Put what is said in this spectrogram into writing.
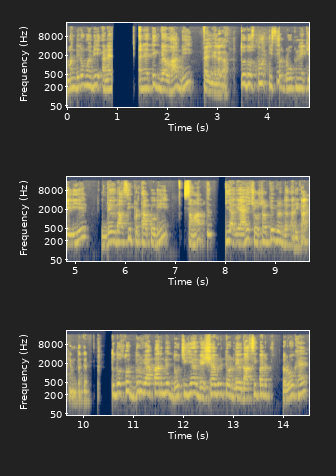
मंदिरों में भी अनैतिक व्यवहार भी फैलने लगा। तो दोस्तों, इसे रोकने के लिए देवदासी प्रथा को भी समाप्त किया गया है शोषण के विरुद्ध अधिकार के अंतर्गत। तो दोस्तों, दुर्व्यापार में दो चीज़ें वेश्यावृत्ति और देवदासी पर रोक है।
